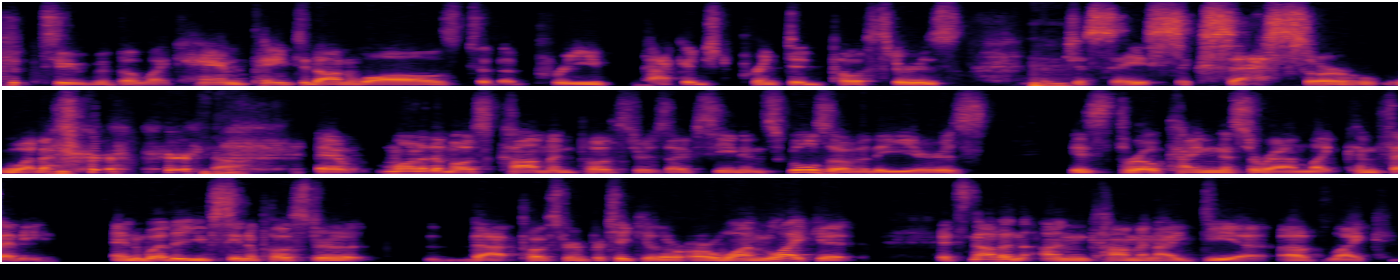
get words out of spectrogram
to the like hand painted on walls to the pre-packaged printed posters that Mhm. just say success or whatever. Yeah. and one of the most common posters I've seen in schools over the years is throw kindness around like confetti. And whether you've seen a poster, that poster in particular, or one like it, it's not an uncommon idea of like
